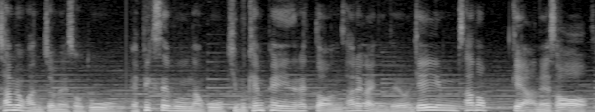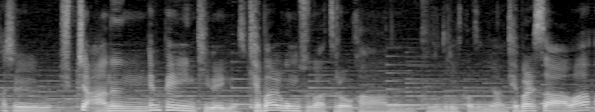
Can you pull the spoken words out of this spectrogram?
참여 관점에서도 에픽세븐하고 기부 캠페인을 했던 사례가 있는데요. 게임 산업계 안에서 사실 쉽지 않은 캠페인 기획이어서 개발 공수가 들어가는 부분들이 있거든요. 개발사와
